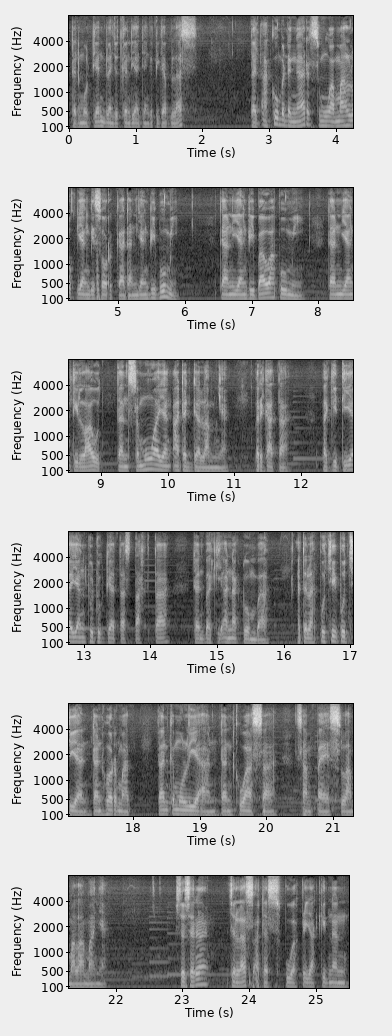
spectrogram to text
Dan kemudian dilanjutkan di ayat yang ke-13. Dan aku mendengar semua makhluk yang di sorga dan yang di bumi, dan yang di bawah bumi, dan yang di laut, dan semua yang ada di dalamnya, berkata, bagi dia yang duduk di atas takhta dan bagi anak domba adalah puji-pujian dan hormat dan kemuliaan dan kuasa sampai selama-lamanya. Saudara, jelas ada sebuah keyakinan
